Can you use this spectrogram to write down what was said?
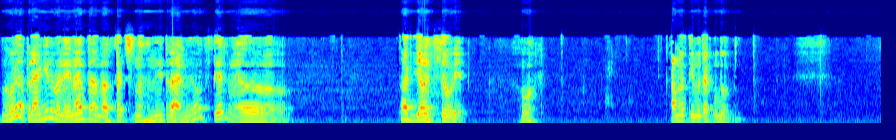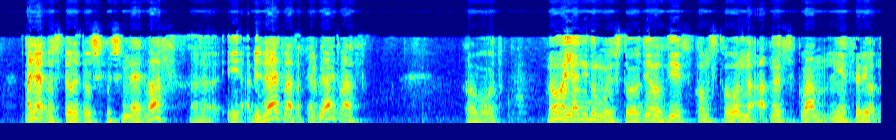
Ну, вы отреагировали на это достаточно нейтрально. И вот теперь э, так делать все время. Вот. А вот ему так удобно. Понятно, что это ущемляет вас э, и обижает вас, оскорбляет вас. Вот. Но я не думаю, что дело здесь в том, что он относится к вам несерьезно.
